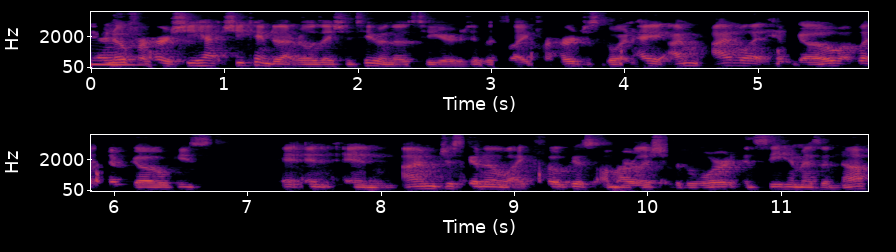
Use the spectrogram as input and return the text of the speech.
mm-hmm. I know for her, she had she came to that realization too in those two years. It was like for her just going, hey, I'm I've let him go, I've let Jeff go. He's and and I'm just gonna like focus on my relationship with the Lord and see Him as enough,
